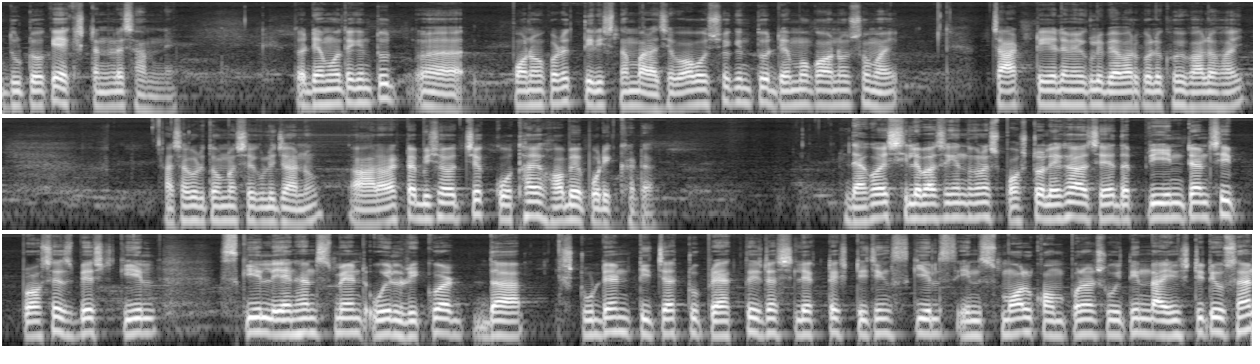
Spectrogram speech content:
দুটোকে এক্সটার্নালের সামনে। তো ডেমোতে কিন্তু পনেরো করে তিরিশ নাম্বার আছে। অবশ্যই কিন্তু ডেমো করানোর সময় চার টিএলএম এগুলি ব্যবহার করলে খুবই ভালো হয়। আশা করি তোমরা সেগুলি জানো। আর আরেকটা বিষয় হচ্ছে কোথায় হবে পরীক্ষাটা? দেখো, এই সিলেবাসে কিন্তু ওখানে স্পষ্ট লেখা আছে the pre internship process based skill skill enhancement will require the student teacher to practice the selected teaching skills in small components within the institution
